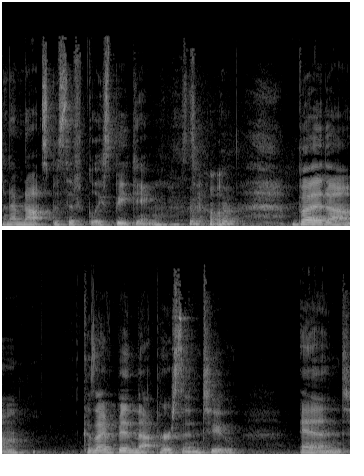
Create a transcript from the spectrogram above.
And I'm not specifically speaking, so, but um, because I've been that person too. And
